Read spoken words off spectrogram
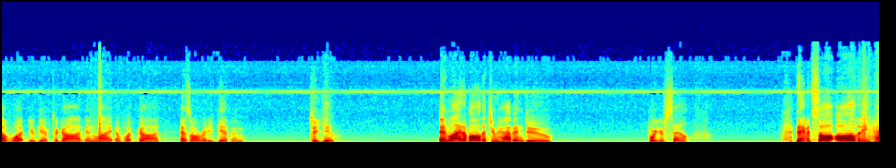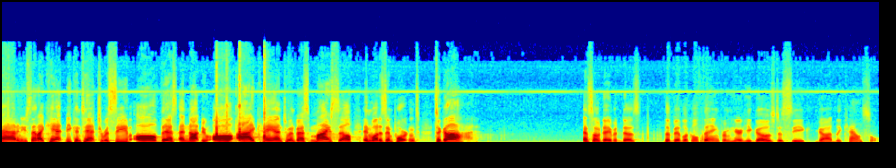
of what you give to God in light of what God has already given to you? In light of all that you have and do for yourself. David saw all that he had and he said, I can't be content to receive all this and not do all I can to invest myself in what is important to God. And so David does the biblical thing. From here, he goes to seek godly counsel.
